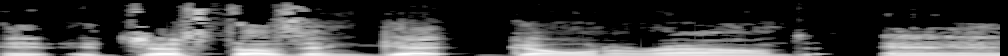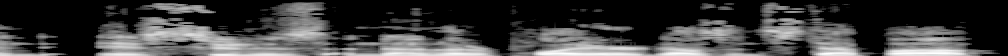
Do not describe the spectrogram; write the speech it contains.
it, it just doesn't get going around. And as soon as another player doesn't step up,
